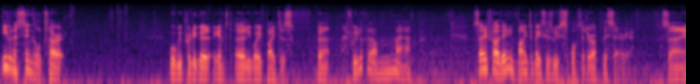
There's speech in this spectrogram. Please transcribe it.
Even a single turret will be pretty good against early wave biters. But if we look at our map, so far the only biter bases we've spotted are up this area. So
